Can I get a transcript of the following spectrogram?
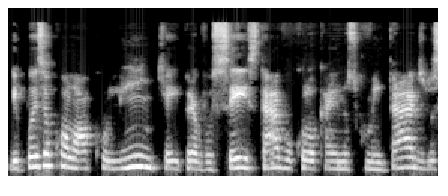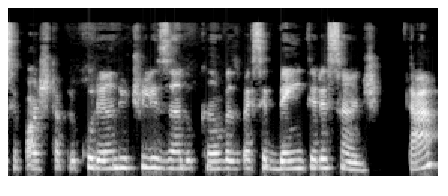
depois eu coloco o link aí para vocês, tá? Vou colocar aí nos comentários. Você pode estar procurando e utilizando o Canvas, vai ser bem interessante, tá?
